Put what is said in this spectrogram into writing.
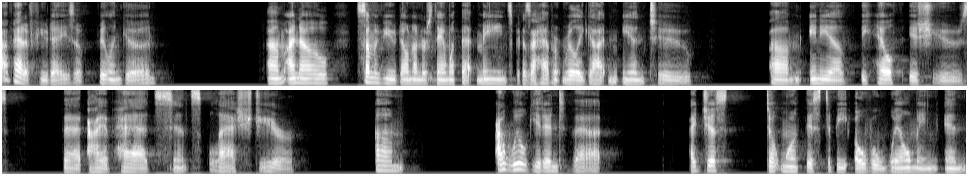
I've had a few days of feeling good. Um, I know some of you don't understand what that means because I haven't really gotten into um, any of the health issues that I have had since last year. Um, I will get into that. I just don't want this to be overwhelming and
